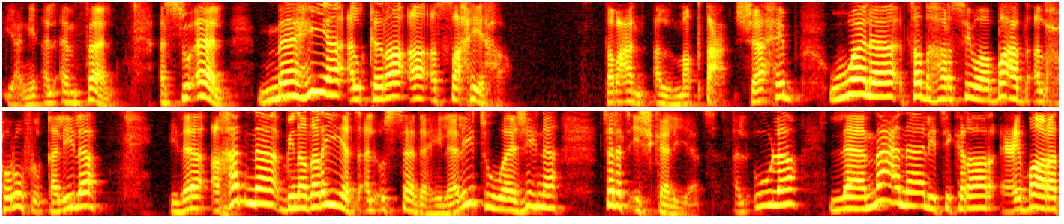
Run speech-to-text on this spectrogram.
يعني الأنفال. السؤال ما هي القراءة الصحيحة؟ طبعا المقطع شاحب ولا تظهر سوى بعض الحروف القليلة. إذا أخذنا بنظرية الأستاذة هلالي تواجهنا ثلاث إشكاليات. الأولى لا معنى لتكرار عبارة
